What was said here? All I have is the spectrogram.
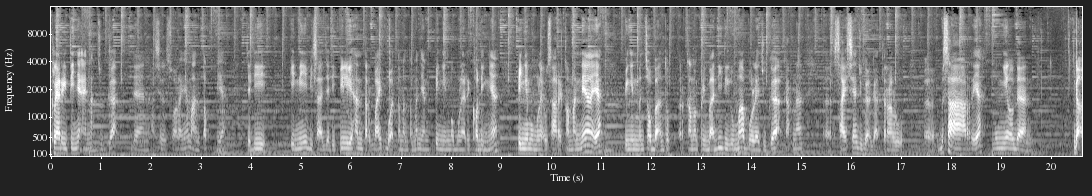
clarity-nya enak juga dan hasil suaranya mantep ya. Jadi ini bisa jadi pilihan terbaik buat teman-teman yang pingin memulai recordingnya, pingin memulai usaha rekamannya ya, ingin mencoba untuk rekaman pribadi di rumah boleh juga karena uh, size-nya juga agak terlalu uh, besar ya, mungil dan nggak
